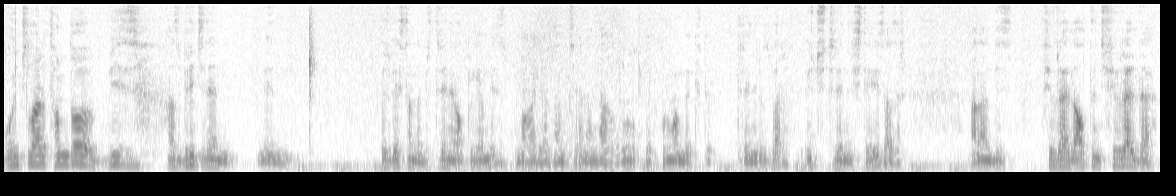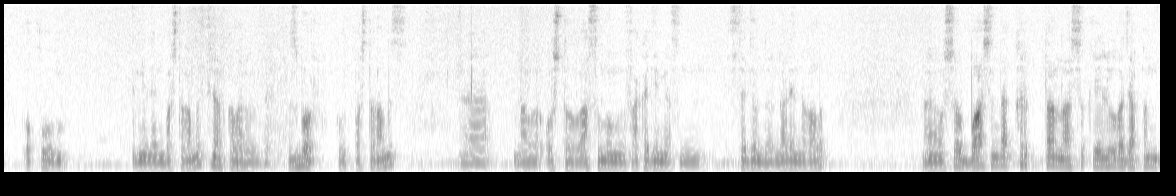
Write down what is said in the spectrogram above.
оюнчуларды тандоо биз азыр биринчиден мен өзбекстанда бир тренер алып келгенбиз мага жардамчы анан дагы бир улукбек курманбеков деп тренерибиз бар үч тренер иштейбиз азыр анан биз февралда алтынчы февралда окуу эмелерин баштаганбыз тренировкаларыбызды сбор кылып баштаганбыз мына оштогу асыл момунов академиясынын стадиондорун арендага алып ошо башында кырктан ашык элүүгө жакын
